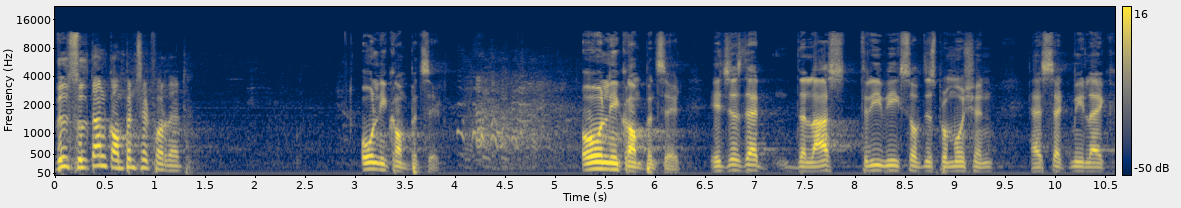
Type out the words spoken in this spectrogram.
Will Sultan compensate for that? Only compensate. Only compensate. It's just that the last three weeks of this promotion has set me like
